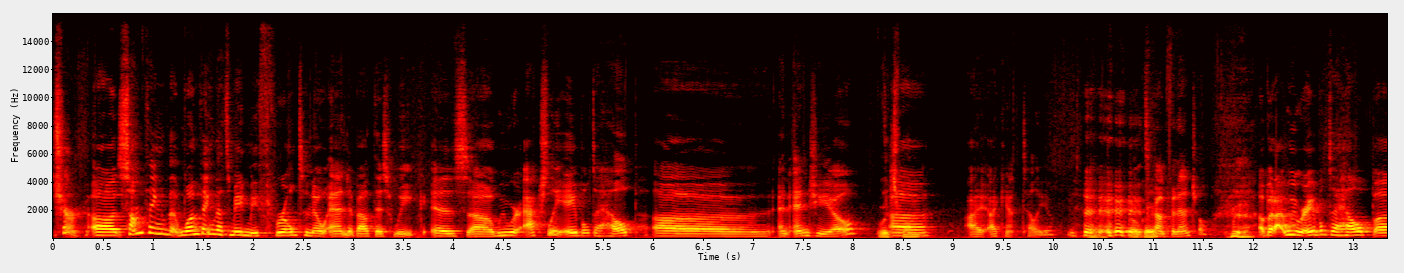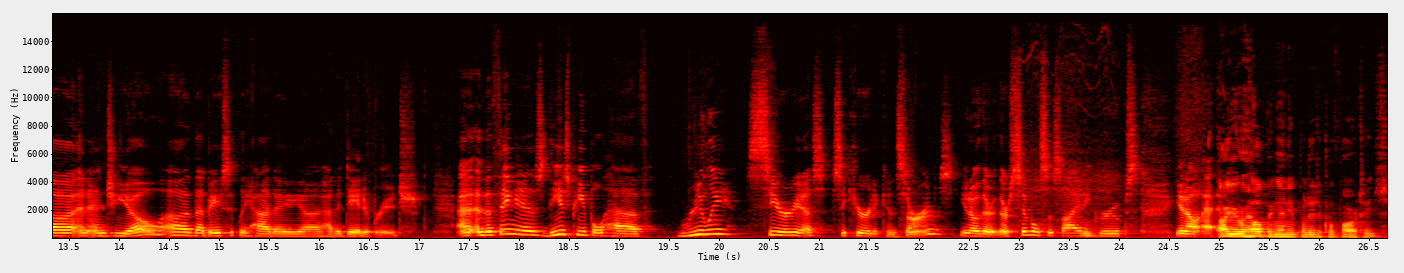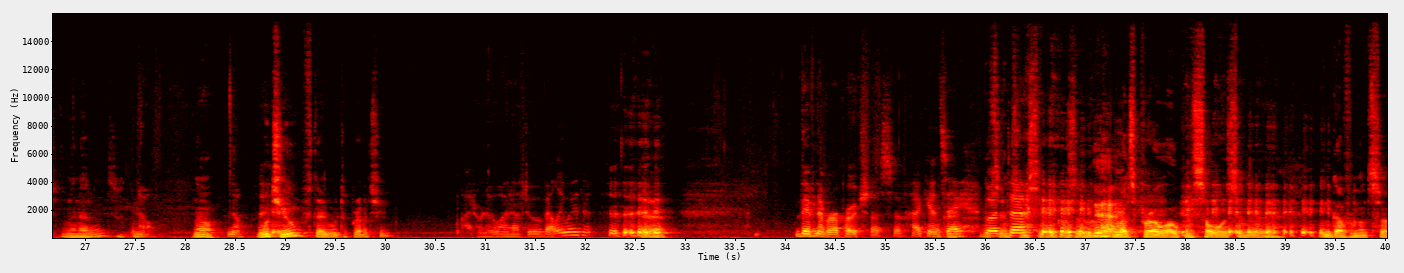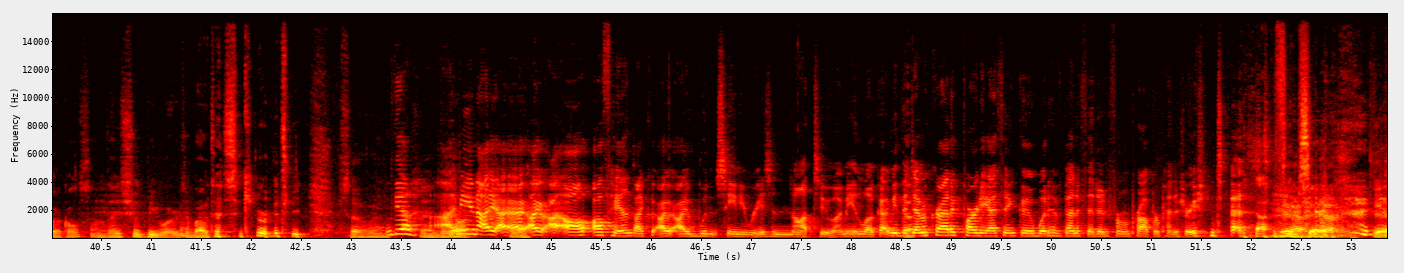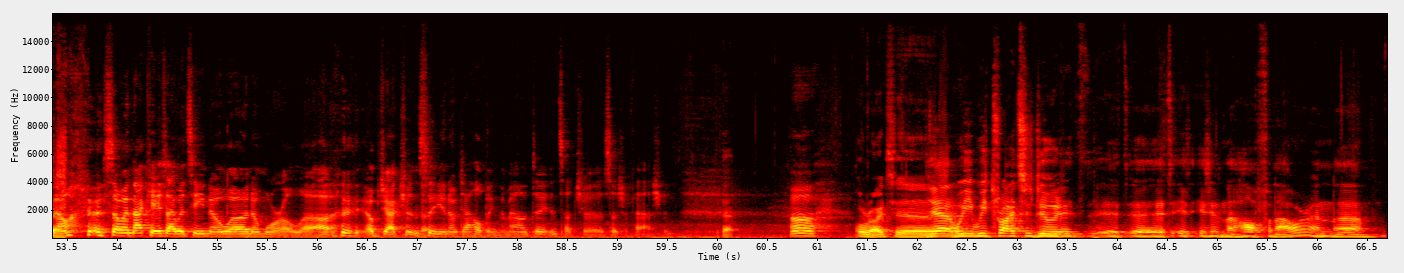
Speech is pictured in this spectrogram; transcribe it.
Sure. Uh, something that one thing that's made me thrilled to no end about this week is uh, we were actually able to help uh, an NGO. Which uh, one? I, I can't tell you. it's okay. confidential. Uh, but I, we were able to help uh, an NGO uh, that basically had a uh, had a data breach. And, and the thing is, these people have really serious security concerns. You know, they're, they're civil society groups. You know, Are you helping any political parties in the Netherlands? no, No. no. Would you, if they would approach you? I don't know. I'd have to evaluate it. Yeah. They've never approached us, so I can't say. That's But uh, interesting because they're very much pro open source in, the, in government circles, and they should be worried about their security. So uh, yeah, they I are. mean, I, I, I, I, off- offhand, I, I, I wouldn't see any reason not to. I mean, look, I mean, the Yeah. Democratic Party, I think, uh, would have benefited from a proper penetration test. I think so. you Yeah. know, so in that case, I would see no, uh, no moral uh, objections, you know, to helping them out in such a, such a fashion. Yeah. Uh, All right. Uh, yeah, we, we tried to do it, it, uh, it, it, in a half an hour and um,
